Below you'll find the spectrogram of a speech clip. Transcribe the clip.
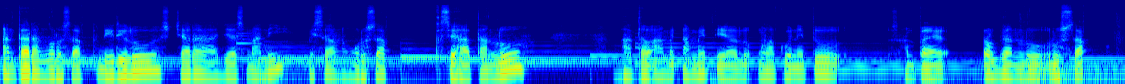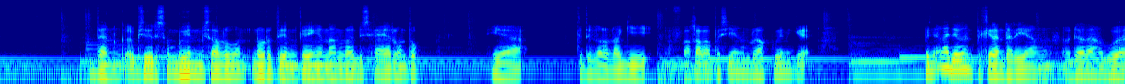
antara ngerusak diri lu secara jasmani, misal ngerusak kesehatan lu, atau amit-amit ya lu ngelakuin itu sampai organ lu rusak dan gak bisa disembuhin. Misal lu nurutin keinginan lu di share untuk ya ketika lu lagi fuck apa sih yang lu lakuin kayak banyak aja kan pikiran dari yang udahlah gue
